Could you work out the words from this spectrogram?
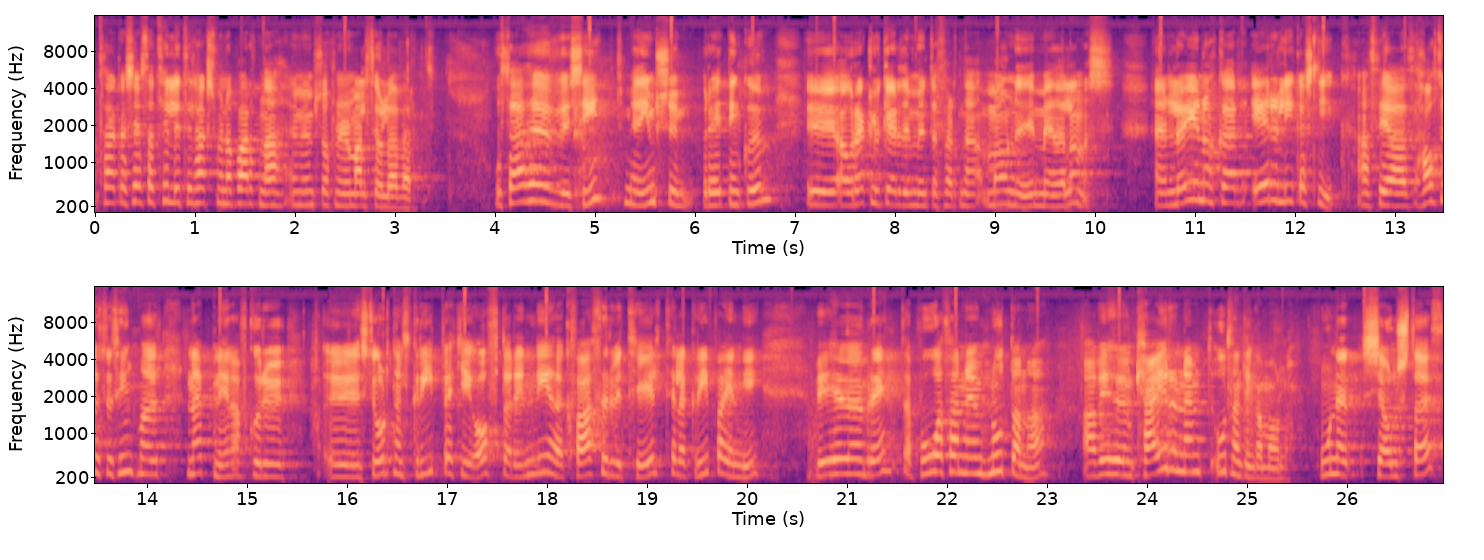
að taka sérsta tillit til hagsmuna barna um umsóknir um alþjóðlega vernd og það höfum við sínt með ýmsum breytingum uh, á reglugerðum undanfarna mánuði meðal annars. En lögin okkar eru líka slík af því að háttuðlu þingmaður nefnir af hverju uh, stjórnvöld gríp ekki oftar inn í eða hvað þurfum við til til að grípa inn í. Við hefum reynd að búa þannig um hnútana að við höfum kæru nefnd útlendingamála. Hún er sjálfstæð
